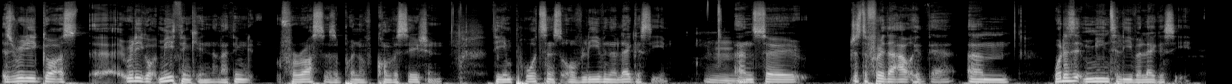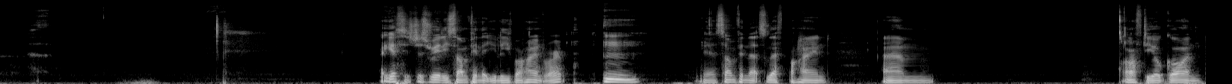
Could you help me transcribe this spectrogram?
it's really got us, uh, really got me thinking, and I think for us as a point of conversation, the importance of leaving a legacy. And so, just to throw that out there, um, what does it mean to leave a legacy? I guess it's just really something that you leave behind, right? Mm. Yeah, something that's left behind um, after you're gone.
